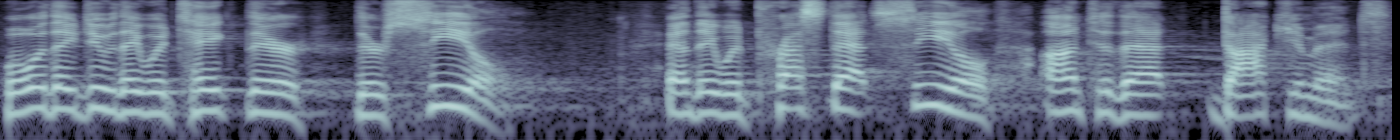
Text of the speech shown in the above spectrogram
What would they do? They would take their, their seal and they would press that seal onto that document.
